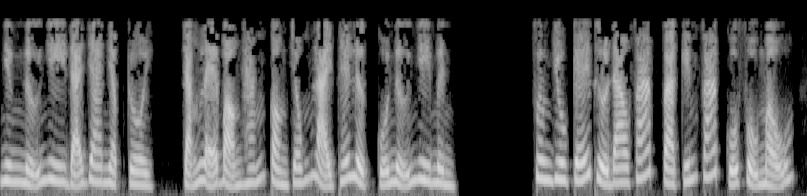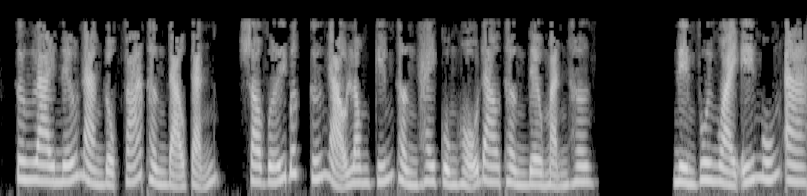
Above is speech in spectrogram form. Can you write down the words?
nhưng nữ nhi đã gia nhập rồi, chẳng lẽ bọn hắn còn chống lại thế lực của nữ nhi mình. Phương Du kế thừa đao pháp và kiếm pháp của phụ mẫu, tương lai nếu nàng đột phá thần đạo cảnh, so với bất cứ ngạo long kiếm thần hay cùng hổ đao thần đều mạnh hơn. Niềm vui ngoài ý muốn a,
